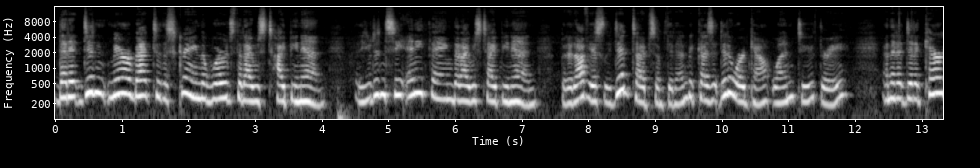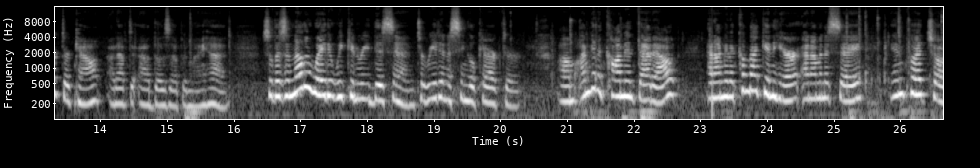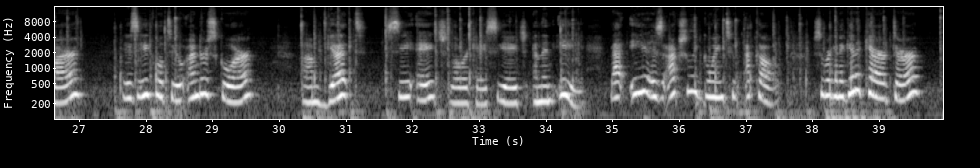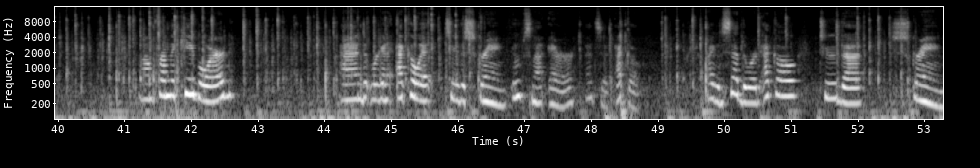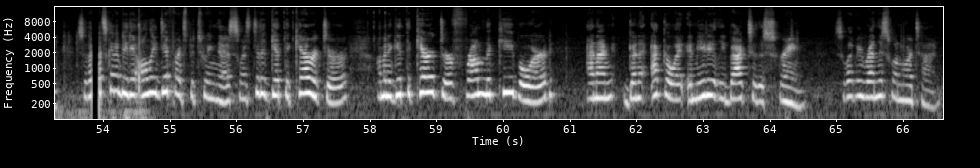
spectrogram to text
that it didn't mirror back to the screen the words that I was typing in. You didn't see anything that I was typing in, but it obviously did type something in because it did a word count, one, two, three, and then it did a character count. I'd have to add those up in my head. So there's another way that we can read this in, to read in a single character. Um, I'm going to comment that out, and I'm going to come back in here, and I'm going to say input char is equal to underscore um, get ch, lowercase ch, and then e. That e is actually going to echo. So we're going to get a character um, from the keyboard and we're going to echo it to the screen. Oops, not error. That's it, echo. I even said the word echo to the screen. So that's going to be the only difference between this. So instead of get the character, I'm going to get the character from the keyboard and I'm going to echo it immediately back to the screen. So let me run this one more time.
